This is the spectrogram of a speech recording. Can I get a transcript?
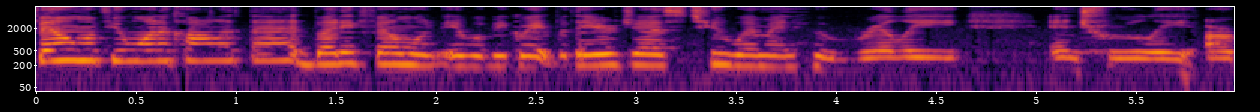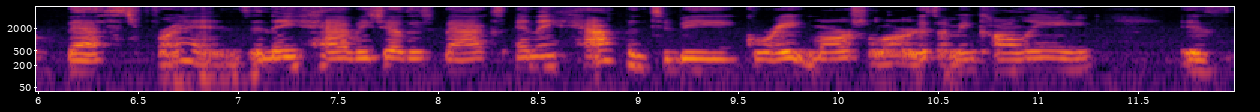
film, if you want to call it that. Buddy film would it would be great, but they are just two women who really and truly are best friends, and they have each other's backs, and they happen to be great martial artists. I mean, Colleen is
